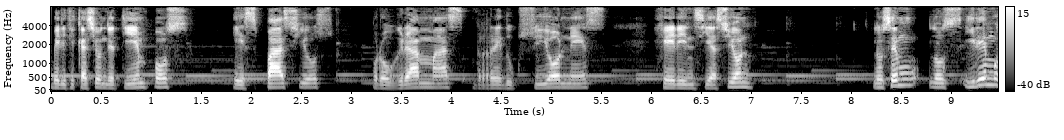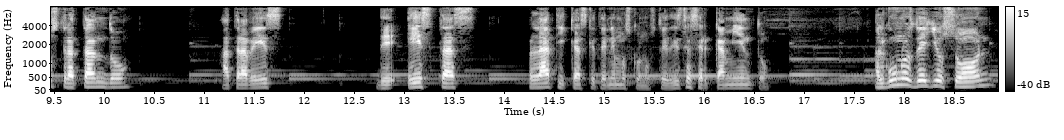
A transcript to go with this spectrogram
verificación de tiempos, espacios, programas, reducciones, gerenciación. Los, iremos tratando a través de estas pláticas que tenemos con ustedes, este acercamiento. Algunos de ellos son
